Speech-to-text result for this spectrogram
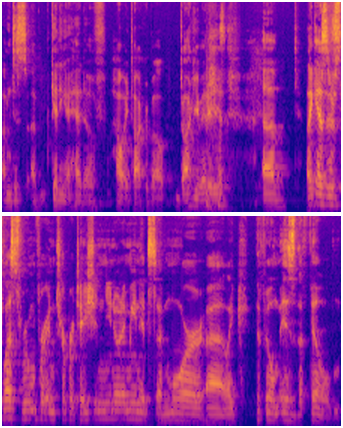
I'm just I'm getting ahead of how I talk about documentaries. like as there's less room for interpretation, you know what I mean? It's a more uh, like the film is the film,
